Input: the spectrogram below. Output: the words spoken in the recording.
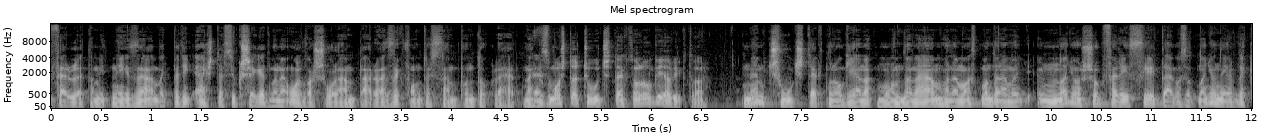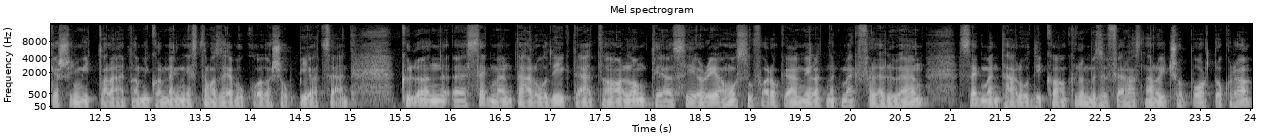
felület, amit nézel, vagy pedig este szükséged van-e olvasólámpára. Ezek fontos szempontok lehetnek. Ez most a csúcs technológia, Viktor? Nem csúcs technológiának mondanám, hanem azt mondanám, hogy nagyon sok felé szétágozott, nagyon érdekes, hogy mit találtam, amikor megnéztem az e-book olvasók piacát. Külön szegmentálódik, tehát a long tail theory, a hosszú farok elméletnek megfelelően szegmentálódik a különböző felhasználói csoportokra.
